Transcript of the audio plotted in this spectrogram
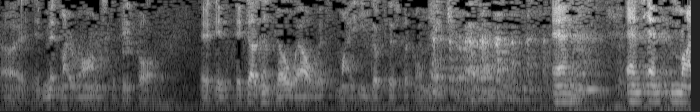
uh, admit my wrongs to people. It, it, it, doesn't go well with my egotistical nature and and and my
